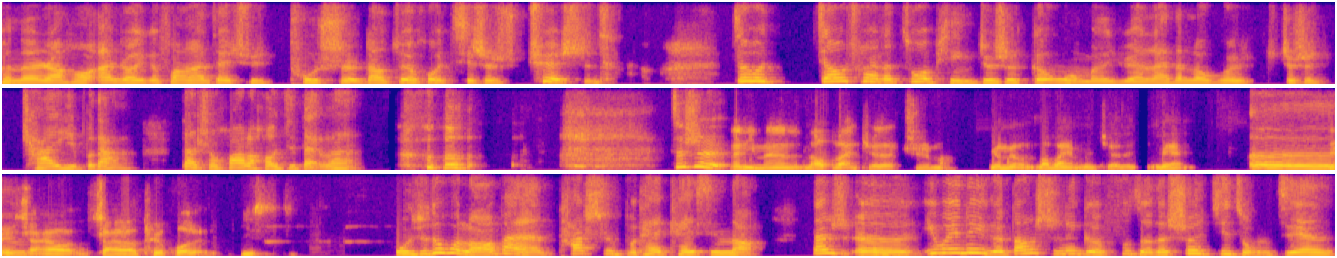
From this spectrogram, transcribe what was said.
可能然后按照一个方案再去 push，到最后其实确实最后交出来的作品就是跟我们原来的 logo 就是差异不大，但是花了好几百万，就是那你们老板觉得值吗？有没有老板有没有觉得有点嗯想要想要退货的意思？我觉得我老板他是不太开心的，但是，呃，因为那个当时那个负责的设计总监，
